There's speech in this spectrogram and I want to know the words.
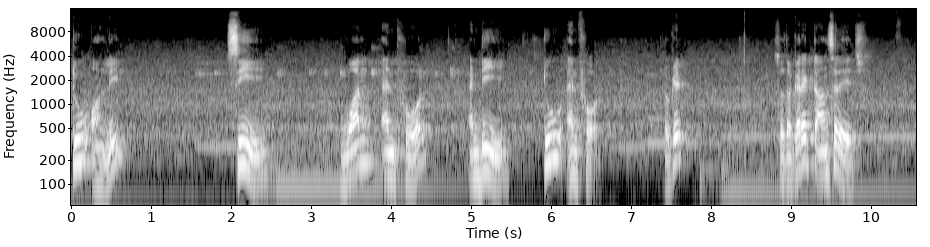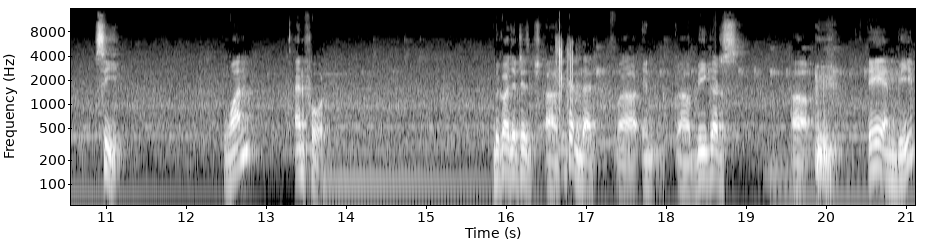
2 only, C 1 and 4, and D 2 and 4. Okay. So the correct answer is C 1 and 4 because it is uh, written that uh, in uh, beakers uh, A and B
